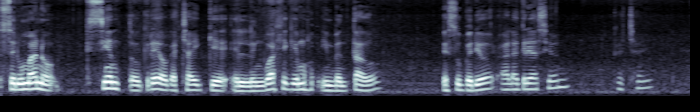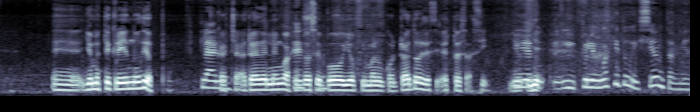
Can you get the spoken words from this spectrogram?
ser humano siento, creo, ¿cachai? Que el lenguaje que hemos inventado es superior a la creación, ¿cachai? Eh, yo me estoy creyendo Dios, Claro. ¿cachai? A través del lenguaje. Entonces puedo yo firmar un contrato y decir, esto es así. Y- tu, y tu lenguaje y tu visión también.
